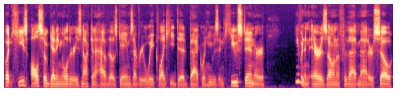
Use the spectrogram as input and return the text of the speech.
But he's also getting older. He's not going to have those games every week like he did back when he was in Houston or even in Arizona for that matter. So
